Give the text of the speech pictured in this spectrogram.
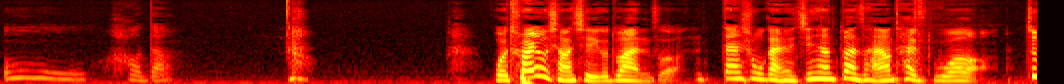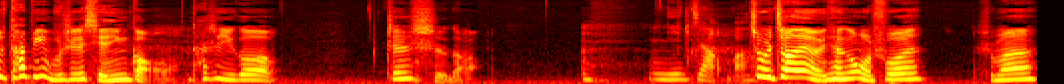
哦，好的。我突然又想起一个段子，但是我感觉今天段子含量太多了，就它并不是一个谐音梗，它是一个真实的。你讲吧。就是教练有一天跟我说什么，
